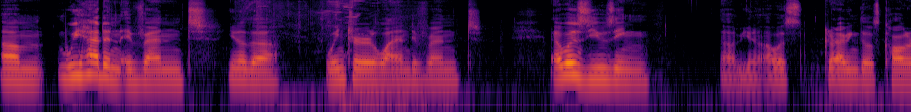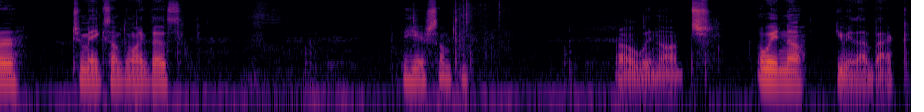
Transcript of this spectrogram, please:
Um, we had an event, you know, the Winterland event. I was using, um, you know, I was grabbing those color to make something like this. You hear something? Probably not. Oh wait, no. Give me that back.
